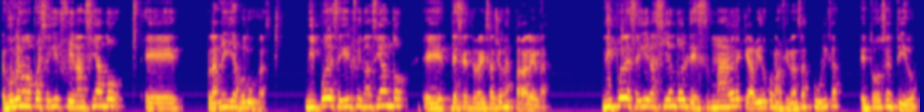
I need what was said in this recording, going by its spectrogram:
El gobierno no puede seguir financiando eh, planillas brujas, ni puede seguir financiando eh, descentralizaciones paralelas, ni puede seguir haciendo el desmadre que ha habido con las finanzas públicas en todo sentido.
